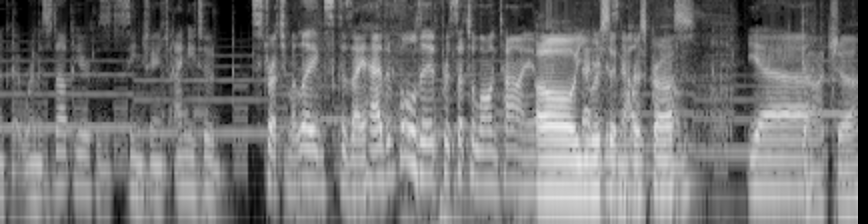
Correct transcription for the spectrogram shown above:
Okay, we're gonna stop here because it's a scene change. I need to stretch my legs because I had it folded for such a long time. Oh, you were sitting crisscross. Yeah. Gotcha.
